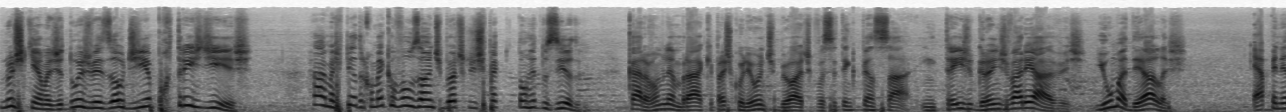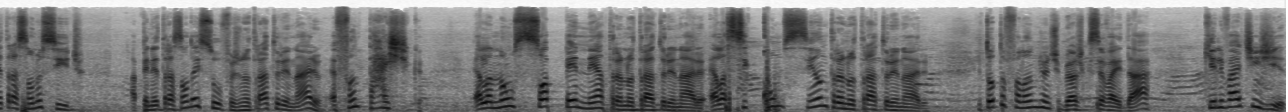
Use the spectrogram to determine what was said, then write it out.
no esquema de duas vezes ao dia por três dias. Ah, mas Pedro, como é que eu vou usar um antibiótico de espectro tão reduzido? Cara, vamos lembrar que para escolher um antibiótico você tem que pensar em três grandes variáveis. E uma delas é a penetração no sítio. A penetração das sulfas no trato urinário é fantástica. Ela não só penetra no trato urinário, ela se concentra no trato urinário. Então eu tô falando de um antibiótico que você vai dar que ele vai atingir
